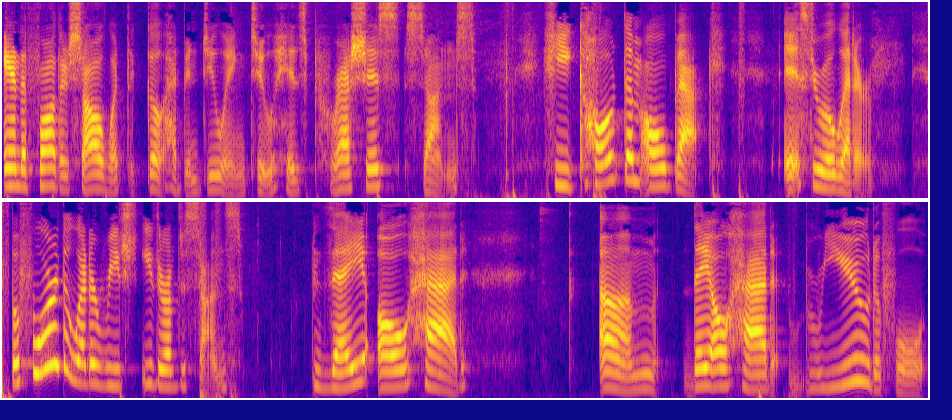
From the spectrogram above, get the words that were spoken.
And the father saw what the goat had been doing to his precious sons. He called them all back eh, through a letter. Before the letter reached either of the sons, they all had um, they all had beautiful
